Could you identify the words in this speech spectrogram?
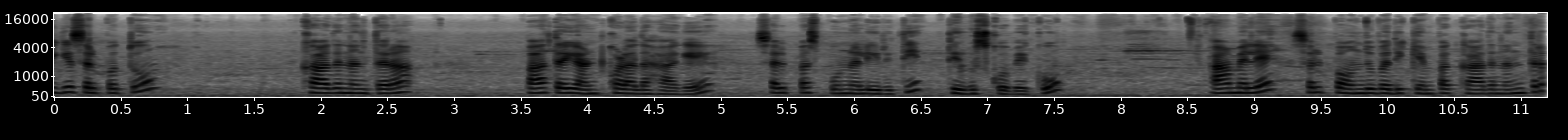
ಹೀಗೆ ಸ್ವಲ್ಪ ಹೊತ್ತು ಕಾದ ನಂತರ ಪಾತ್ರೆಗೆ ಅಂಟ್ಕೊಳ್ಳೋದ ಹಾಗೆ ಸ್ವಲ್ಪ ಸ್ಪೂನಲ್ಲಿ ಈ ರೀತಿ ತಿರುಗಿಸ್ಕೋಬೇಕು. ಆಮೇಲೆ ಸ್ವಲ್ಪ ಒಂದು ಬದಿ ಕೆಂಪಕ್ಕಾದ ನಂತರ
